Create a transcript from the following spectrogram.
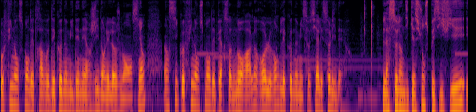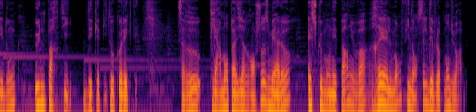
au financement des travaux d'économie d'énergie dans les logements anciens, ainsi qu'au financement des personnes morales relevant de l'économie sociale et solidaire. La seule indication spécifiée est donc une partie des capitaux collectés. Ça veut clairement pas dire grand-chose, mais alors, est-ce que mon épargne va réellement financer le développement durable?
